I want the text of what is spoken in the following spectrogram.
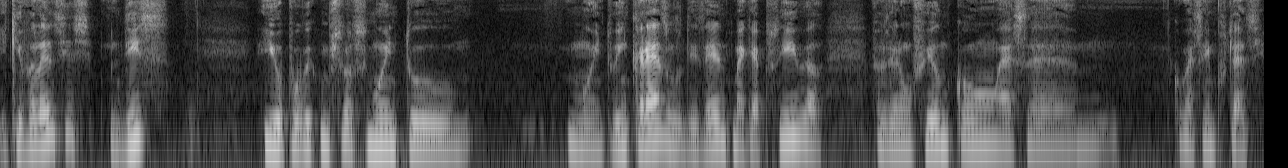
equivalências, disse, e o público mostrou-se muito, muito incrédulo, dizendo como é que é possível fazer um filme com essa, com essa importância.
